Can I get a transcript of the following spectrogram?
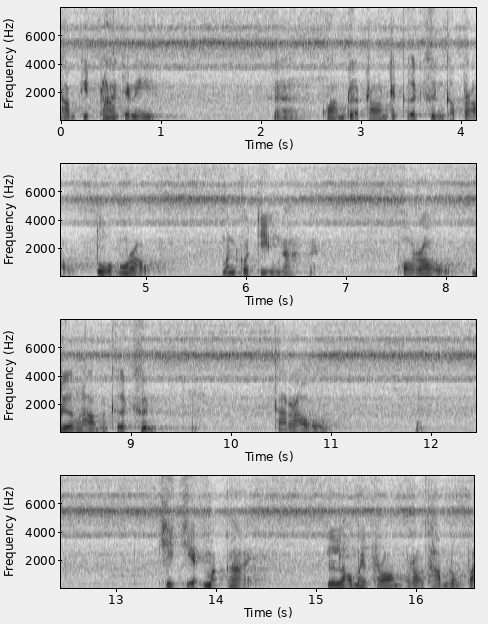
ทำผิดพลาดอย่างนี้ความเดือดร้อนจะเกิดขึ้นกับเรา ตัวของเรา มันก็จริงนะพอเราเรื่องราวมันเกิดขึ้น ถ้าเราขี้เกียจมักง่าย หรือเราไม่พร้อมเราทำลงไป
